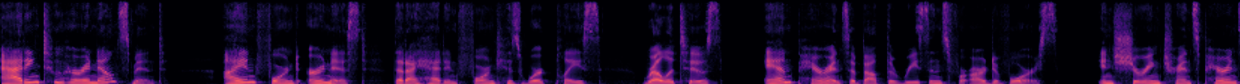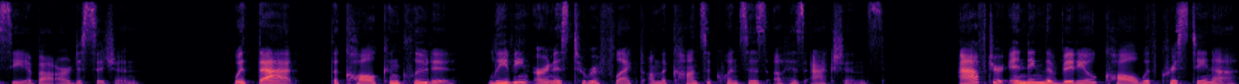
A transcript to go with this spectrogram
Adding to her announcement, I informed Ernest that I had informed his workplace, relatives, and parents about the reasons for our divorce, ensuring transparency about our decision. With that, the call concluded, leaving Ernest to reflect on the consequences of his actions. After ending the video call with Christina,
